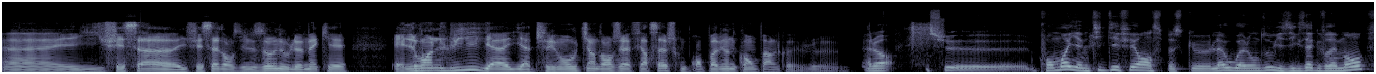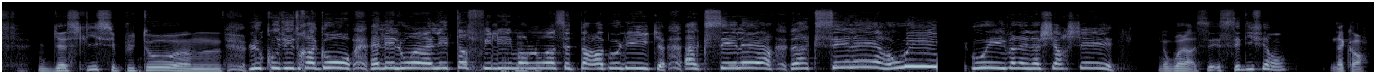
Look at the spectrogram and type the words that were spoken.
Euh, il fait ça, il fait ça dans une zone où le mec est, est loin de lui. Il y a, absolument aucun danger à faire ça. Je comprends pas bien de quoi on parle, quoi. Je... Alors, je- pour moi, il y a une petite différence parce que là où Alonso il zigzague vraiment, Gasly c'est plutôt euh, le coup du dragon. Elle est loin, elle est infiniment loin cette parabolique. Accélère, accélère, oui, oui, il va aller la chercher. Donc voilà, c'est différent. D'accord.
